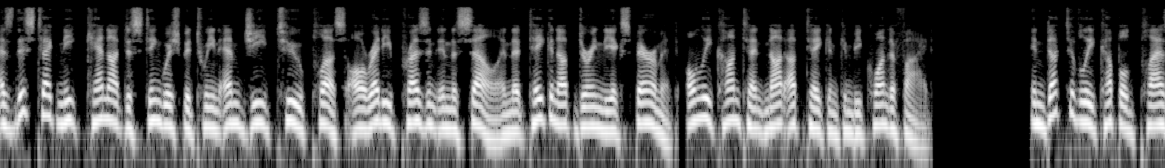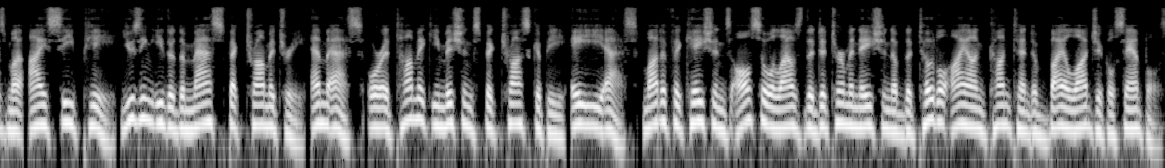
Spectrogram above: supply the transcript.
As this technique cannot distinguish between Mg2 plus already present in the cell and that taken up during the experiment, only content not uptaken can be quantified. Inductively coupled plasma ICP using either the mass spectrometry MS or atomic emission spectroscopy AES modifications also allows the determination of the total ion content of biological samples.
